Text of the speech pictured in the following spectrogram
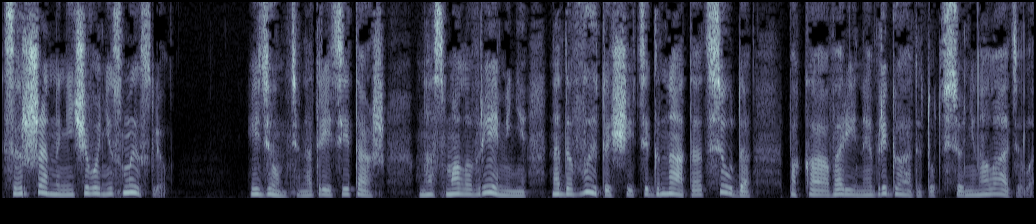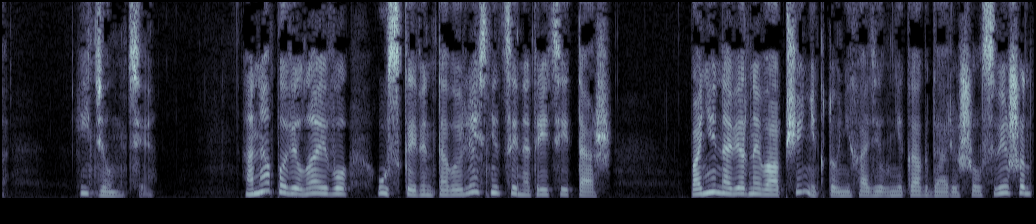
совершенно ничего не смыслю. Идемте на третий этаж. У нас мало времени. Надо вытащить Игната отсюда, пока аварийная бригада тут все не наладила. Идемте». Она повела его узкой винтовой лестницей на третий этаж. По ней, наверное, вообще никто не ходил никогда, решил Свишин,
